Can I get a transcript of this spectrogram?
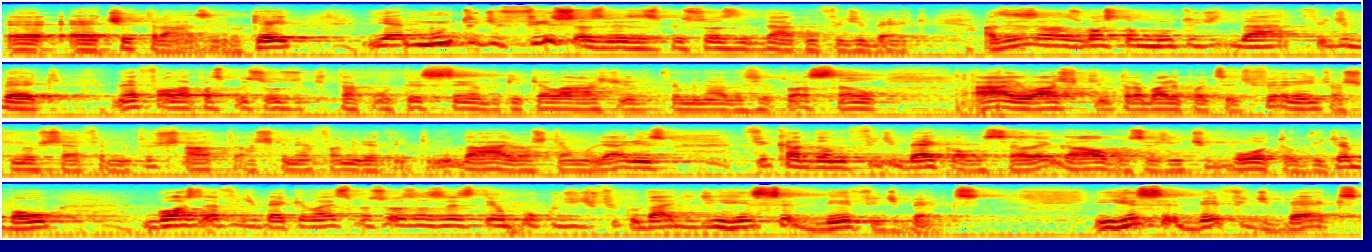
é, é, te trazem, ok? E é muito difícil às vezes as pessoas lidar com feedback. Às vezes elas gostam muito de dar feedback, né? Falar para as pessoas o que está acontecendo, o que, que ela acha de determinada situação. Ah, eu acho que o trabalho pode ser diferente, eu acho que meu chefe é muito chato, eu acho que minha família tem que mudar, eu acho que a mulher isso. Fica dando feedback, ó, você é legal, você é gente boa, teu vídeo é bom. Gosta de dar feedback, mas as pessoas às vezes têm um pouco de dificuldade de receber feedbacks. E receber feedbacks,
